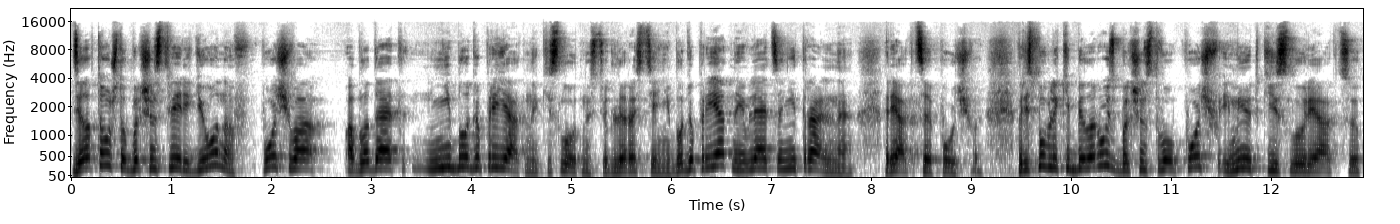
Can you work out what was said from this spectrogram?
Дело в том, что в большинстве регионов почва обладает неблагоприятной кислотностью для растений. Благоприятной является нейтральная реакция почвы. В Республике Беларусь большинство почв имеют кислую реакцию.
